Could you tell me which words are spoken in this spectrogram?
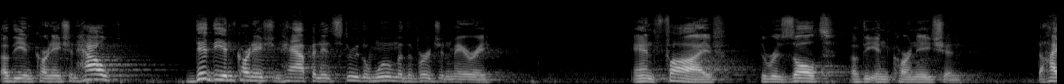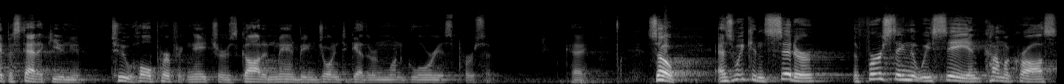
of the incarnation. How did the incarnation happen? It's through the womb of the Virgin Mary. And five, the result of the incarnation, the hypostatic union, two whole perfect natures, God and man being joined together in one glorious person. Okay? So, as we consider, the first thing that we see and come across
